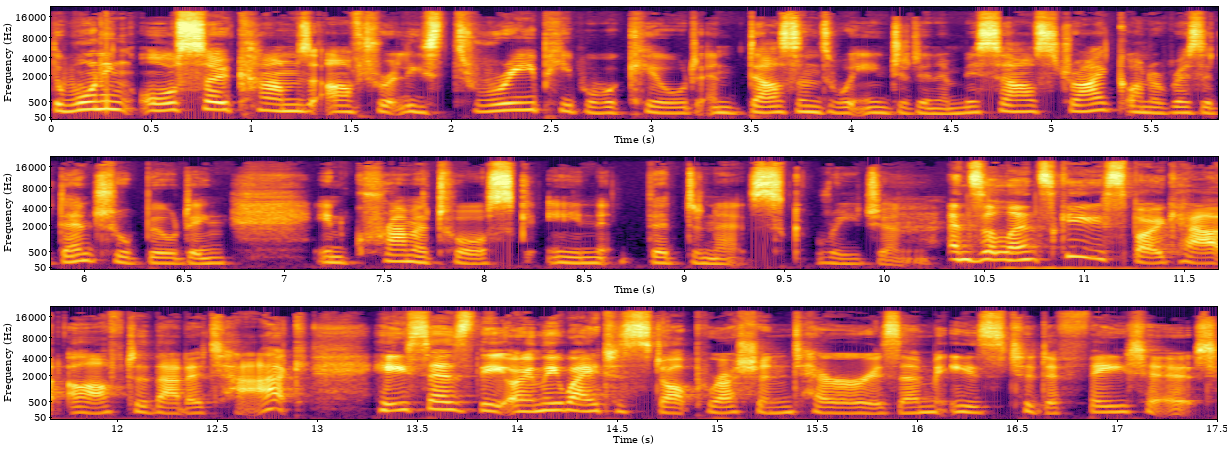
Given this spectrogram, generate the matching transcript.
The warning also comes after at least three people were killed and dozens were injured in a missile strike on a residential building in Kramatorsk in the Donetsk region. And Zelensky spoke out after that attack. He says the only way to stop Russian terrorism is to defeat it.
